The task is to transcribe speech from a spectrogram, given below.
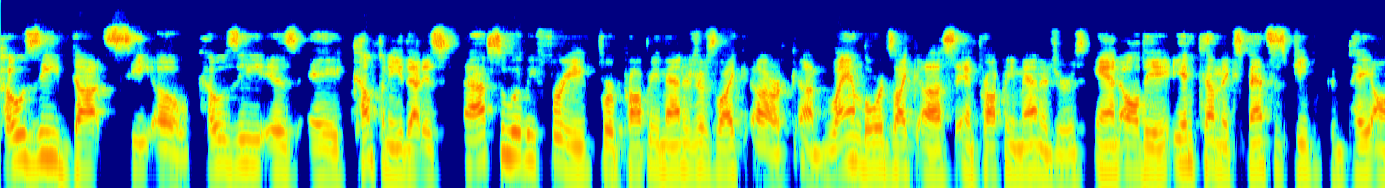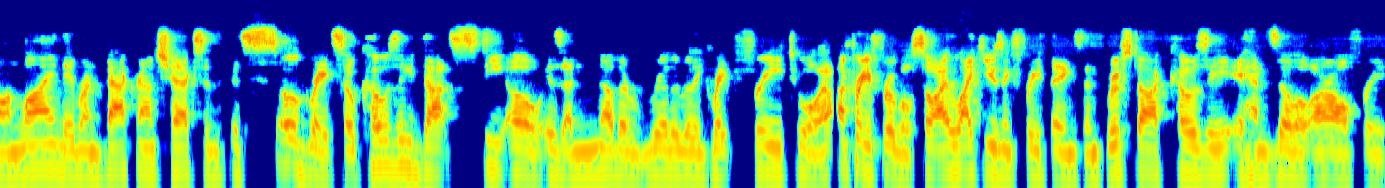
Cozy.co. Cozy is a company that is absolutely free for property managers like our um, landlords like us and property managers and all the income expenses people can pay online. They run background checks and it's so great. So cozy.co is another really, really great free tool. I'm pretty frugal, so I like using free things and Roofstock, Cozy, and Zillow are all free.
